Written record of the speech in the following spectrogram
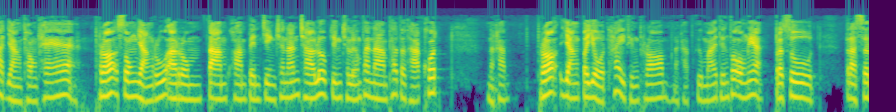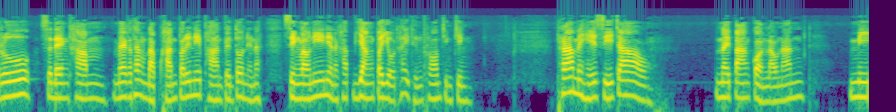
าติอย่างทองแท้ เพราะทรงอย่างรู้อารมณ์ตามความเป็นจริง ฉะนั้นชาวโลกจึงเฉลิมพระนามพระตถาคตนะครับ เพราะยังประโยชน์ให้ถึงพร้อมนะครับ คือหมายถึงพระองค์เนี่ยประสูติ ตรัสรู้แสดงธรรมแม้กระทั่งดับขันปรินิพานเป็นต้นเนี่ยนะสิ่งเหล่านี้เนี่ยนะครับยังประโยชน์ให้ถึงพร้อมจริง ๆ พระมเหสีเจ้าในปางก่อนเหล่านั้น มี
